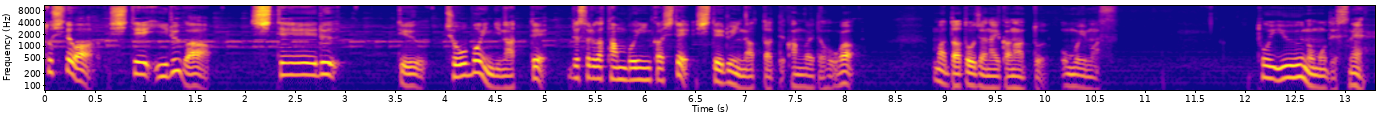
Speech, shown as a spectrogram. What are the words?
としては「している」が「してる」っていう長母音になってでそれが単母音化して「してる」になったって考えた方がまあ妥当じゃないかなと思います。というのもですね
